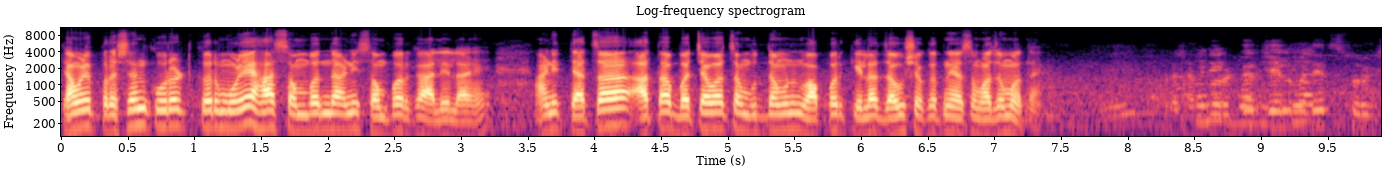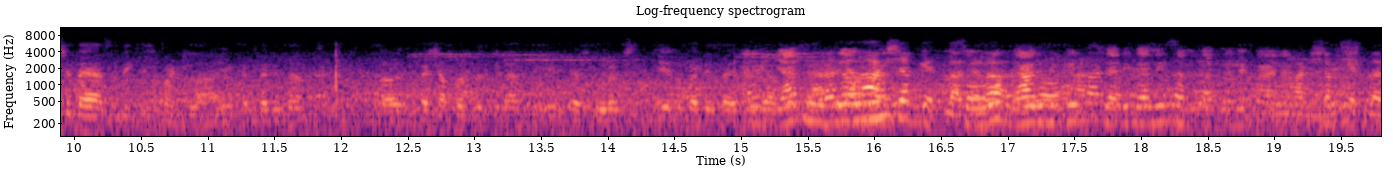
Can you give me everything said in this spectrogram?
त्यामुळे प्रशांत कोरटकरमुळे हा संबंध आणि संपर्क आलेला आहे. आणि त्याचा आता बचावाचा मुद्दा म्हणून वापर केला जाऊ शकत नाही असं माझं मत आहे. आक्षेप घेतला.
